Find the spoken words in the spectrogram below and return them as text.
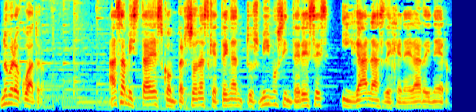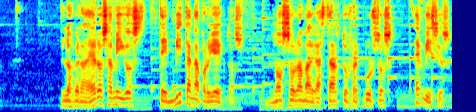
Número 4. Haz amistades con personas que tengan tus mismos intereses y ganas de generar dinero. Los verdaderos amigos te invitan a proyectos, no solo a malgastar tus recursos en vicios.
